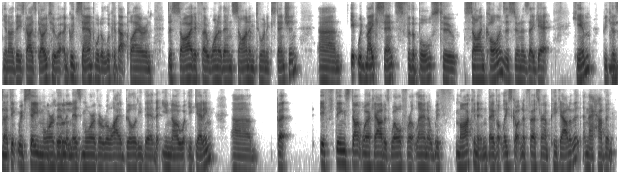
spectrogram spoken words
you know these guys go to a good sample to look at that player and decide if they want to then sign him to an extension um, it would make sense for the bulls to sign collins as soon as they get him because mm-hmm. i think we've seen more Absolutely. of him and there's more of a reliability there that you know what you're getting um, but if things don't work out as well for Atlanta with Markkanen, they've at least gotten a first round pick out of it and they haven't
